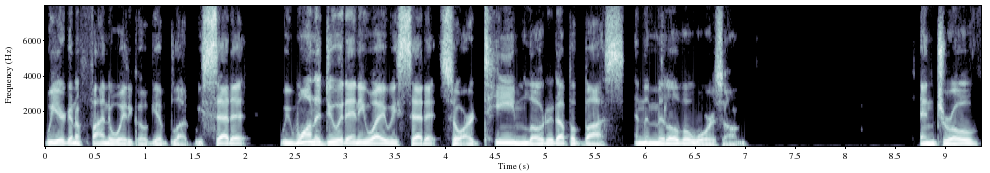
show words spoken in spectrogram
we are gonna find a way to go give blood. We said it. We want to do it anyway. We said it. So our team loaded up a bus in the middle of a war zone and drove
